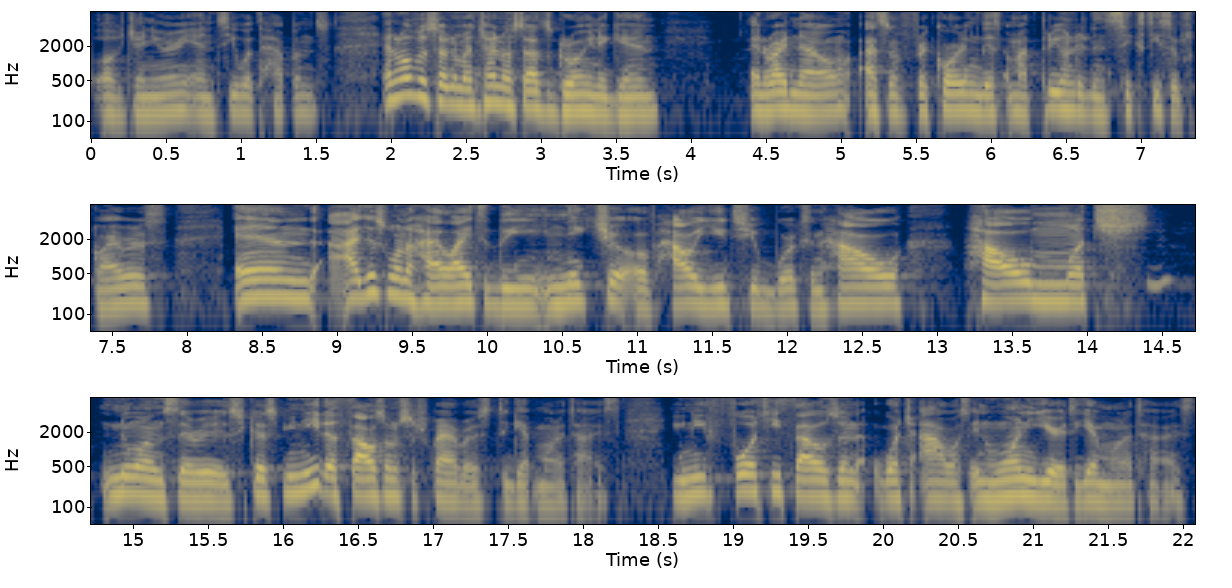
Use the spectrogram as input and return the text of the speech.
of January and see what happens. And all of a sudden, my channel starts growing again. And right now, as of recording this, I'm at 360 subscribers. And I just want to highlight the nature of how YouTube works and how how much nuance there is because you need a thousand subscribers to get monetized. You need 40,000 watch hours in one year to get monetized.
